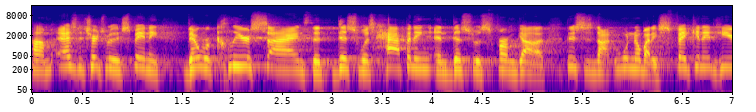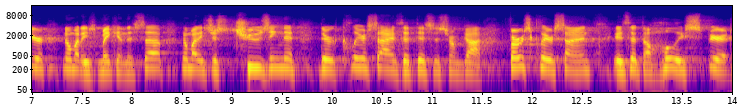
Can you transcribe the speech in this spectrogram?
um, as the church was expanding, there were clear signs that this was happening and this was from God. This is not, nobody's faking it here. Nobody's making this up. Nobody's just choosing this. There are clear signs that this is from God. First clear sign is that the Holy Spirit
